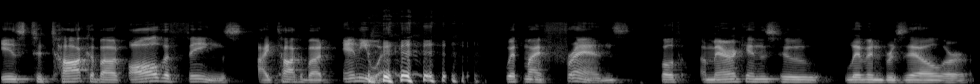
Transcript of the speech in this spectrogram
is to talk about all the things I talk about anyway with my friends, both Americans who live in Brazil or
